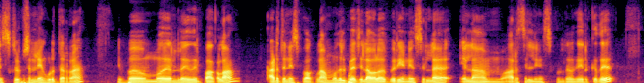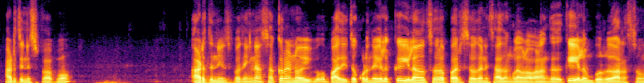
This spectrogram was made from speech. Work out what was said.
டிஸ்கிரிப்ஷன்லேயும் கொடுத்துட்றேன் இப்போ முதல்ல இது பார்க்கலாம். அடுத்த நியூஸ் பார்க்கலாம். முதல் பேஜில் அவ்வளோ பெரிய நியூஸ் இல்லை எல்லாம் அரசியல் நியூஸ் இருக்குது. அடுத்த நியூஸ் பார்ப்போம். அடுத்த நியூஸ் பார்த்தீங்கன்னா, சர்க்கரை நோய் பாதித்த குழந்தைகளுக்கு இலவச பரிசோதனை சாதனங்களை வழங்குறதுக்கு எழும்பூர் அரசு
